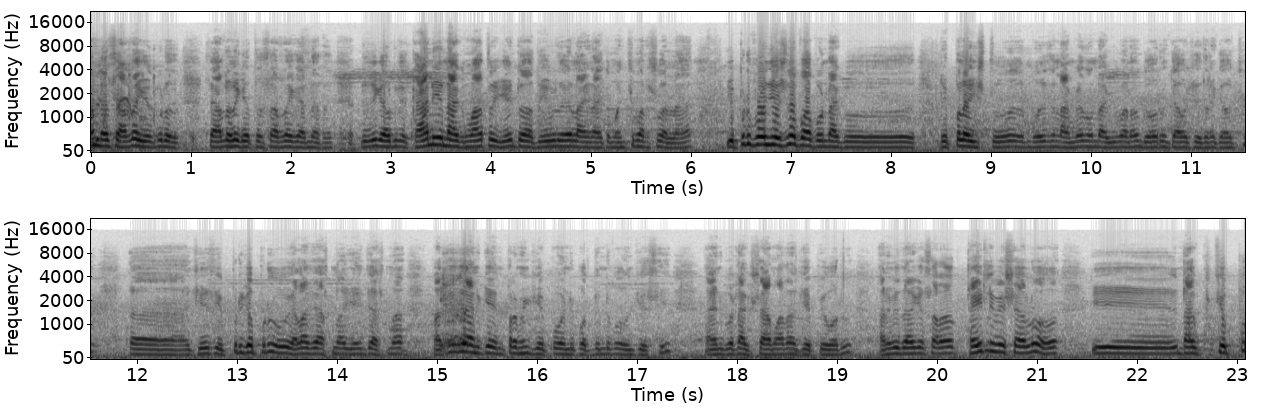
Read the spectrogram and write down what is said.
అన్నారు సరదాగా ఎప్పుడు. చాలా రోజులకి సరదాగా అన్నారు. నిజంగా కానీ నాకు మాత్రం ఏంటో ఆ దేవుడు వల్ల ఆయన నాకు మంచి మనసు వల్ల ఎప్పుడు ఫోన్ చేసినా పాపం నాకు రిప్లై ఇస్తూ నా మీద ఉన్న అభిమానం గౌరవం కావచ్చు ఏదైనా కావచ్చు చేసి ఎప్పటికప్పుడు ఎలా చేస్తున్నా ఏం చేస్తున్నా ప్రతిదీ ఆయనకి ఇన్ఫర్మేషన్ చెప్పేవాడిని పొద్దున్న ఫోన్ చేసి ఆయన కూడా నాకు సమాధానం చెప్పేవారు. అనే విధంగా సరే టైటిల్ విషయాలు ఈ నాకు చెప్పు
